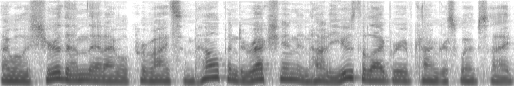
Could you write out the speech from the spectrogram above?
I will assure them that I will provide some help and direction in how to use the Library of Congress website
